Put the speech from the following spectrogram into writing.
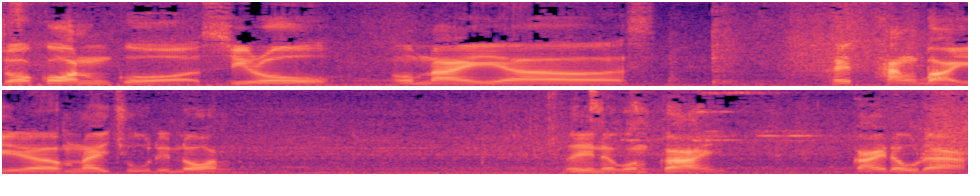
chó con của Siro. Hôm nay uh, hết tháng 7 ờ, hôm nay chủ đến đón. Đây là con cái cái đầu đà.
